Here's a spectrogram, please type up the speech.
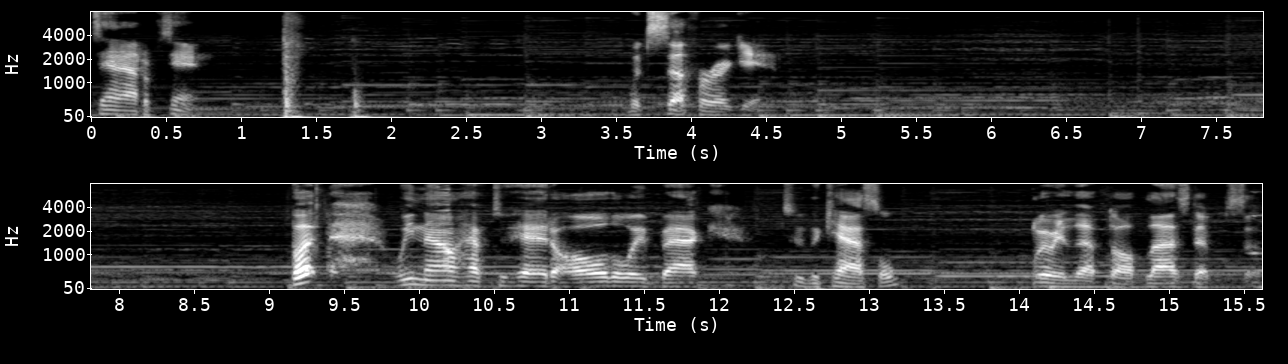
10 out of 10 would suffer again. But we now have to head all the way back to the castle where we left off last episode.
